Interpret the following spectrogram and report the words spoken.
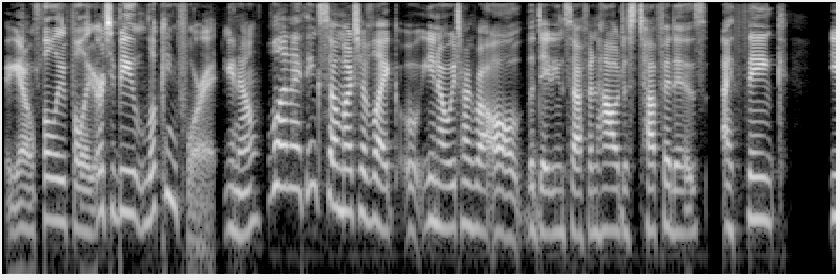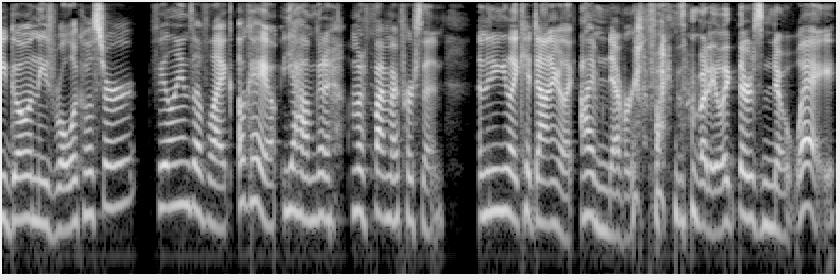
you know, fully, fully, or to be looking for it, you know? Well, and I think so much of like, oh, you know, we talk about all the dating stuff and how just tough it is. I think you go in these roller coaster feelings of like, okay, yeah, I'm gonna, I'm gonna find my person, and then you like hit down and you're like, I'm never gonna find somebody. Like, there's no way.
